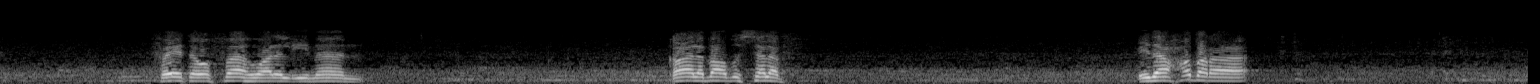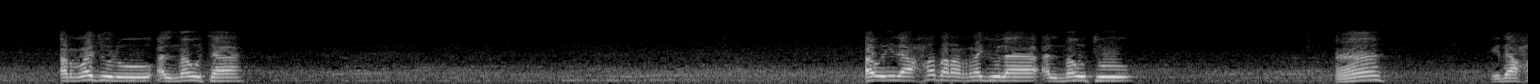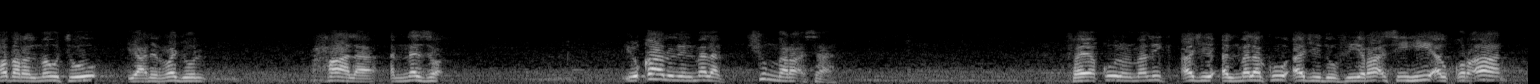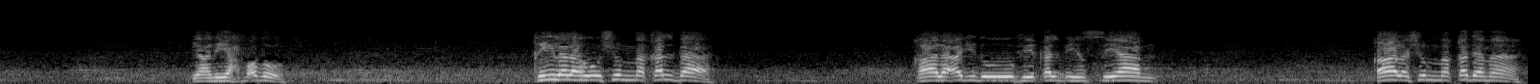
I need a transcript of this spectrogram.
فيتوفاه على الإيمان. قال بعض السلف إذا حضر الرجل الموت أو إذا حضر الرجل الموت أه إذا حضر الموت يعني الرجل حال النزع يقال للملك شم رأسه. فيقول الملك أجد الملك أجد في رأسه القرآن. يعني يحفظه. قيل له شم قلبه. قال أجد في قلبه الصيام. قال شم قدمه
